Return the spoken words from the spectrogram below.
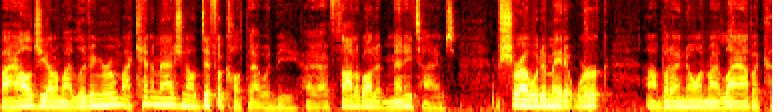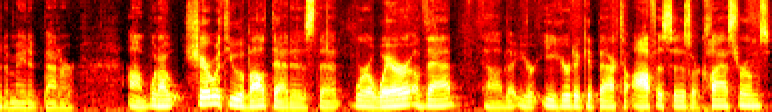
biology out of my living room, I can't imagine how difficult that would be. I, have thought about it many times. I'm sure I would have made it work, uh, but I know in my lab I could have made it better. Um, what I'll share with you about that is that we're aware of that, uh, that you're eager to get back to offices or classrooms.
